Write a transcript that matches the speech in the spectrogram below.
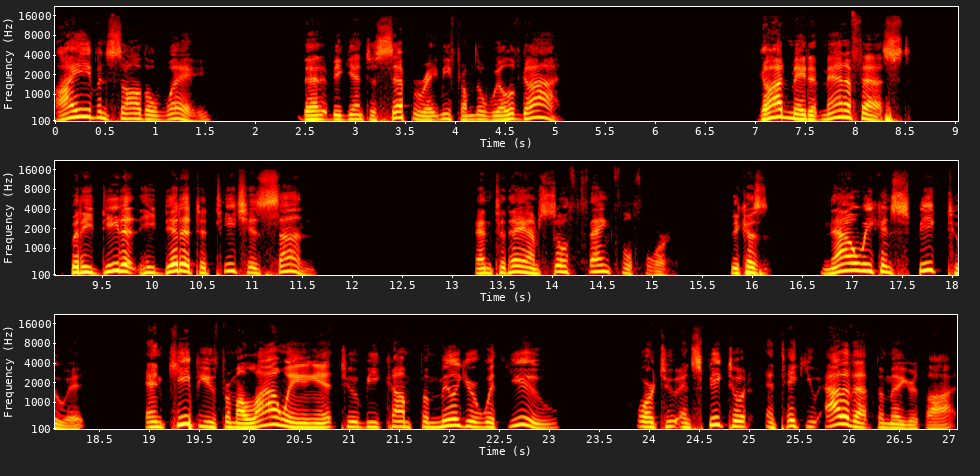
I even saw the way that it began to separate me from the will of God. God made it manifest, but he did it he did it to teach his son. And today I'm so thankful for it because now we can speak to it and keep you from allowing it to become familiar with you or to and speak to it and take you out of that familiar thought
